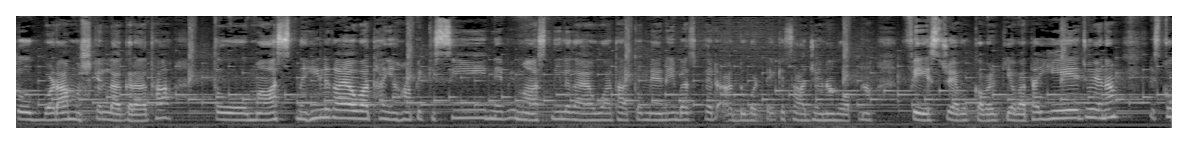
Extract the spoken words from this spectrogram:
तो बड़ा मुश्किल लग रहा था। तो मास्क नहीं लगाया हुआ था, यहाँ पे किसी ने भी मास्क नहीं लगाया हुआ था तो मैंने बस फिर दुबट्टे के साथ जो है ना वो अपना फेस जो है वो कवर किया हुआ था। ये जो है ना, इसको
